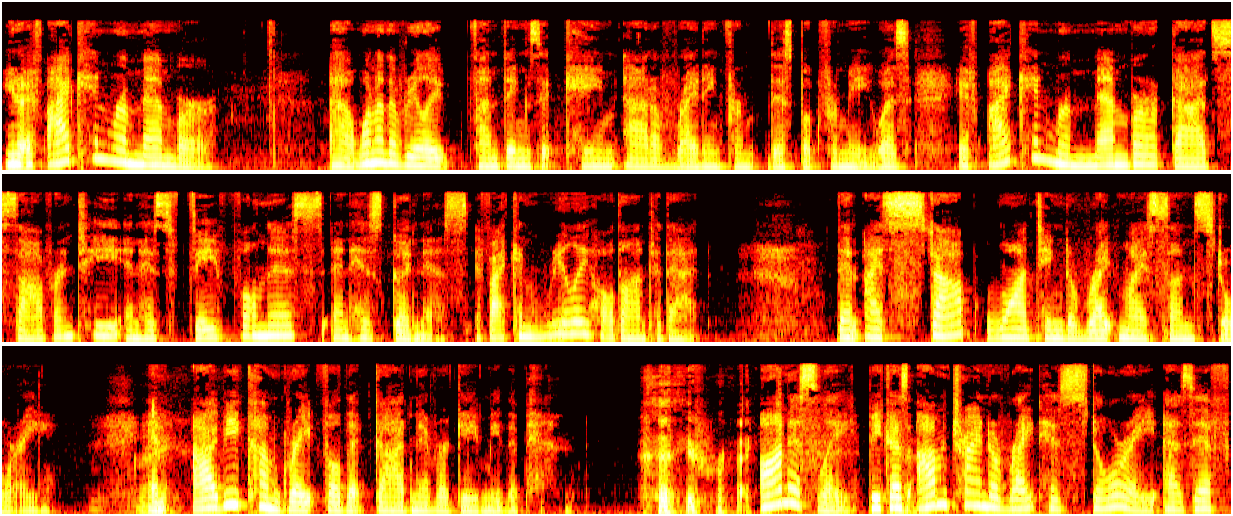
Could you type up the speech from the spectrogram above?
You know, if I can remember, uh, one of the really fun things that came out of writing for this book for me was if I can remember God's sovereignty and His faithfulness and His goodness, if I can really hold on to that, then I stop wanting to write my son's story. Right. And I become grateful that God never gave me the pen. right. Honestly, because I'm trying to write his story as if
